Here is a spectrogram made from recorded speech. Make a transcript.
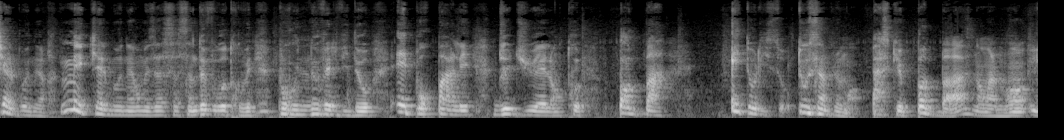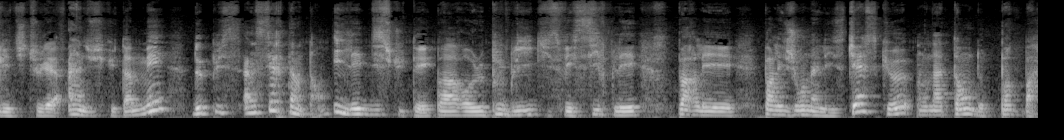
quel bonheur, mais quel bonheur mes assassins de vous retrouver pour une nouvelle vidéo et pour parler du duel entre Pogba et Tolisso. Tout simplement parce que Pogba, normalement, il est titulaire indiscutable, mais depuis un certain temps, il est discuté par le public qui se fait siffler, par les, par les journalistes. Qu'est-ce que on attend de Pogba?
